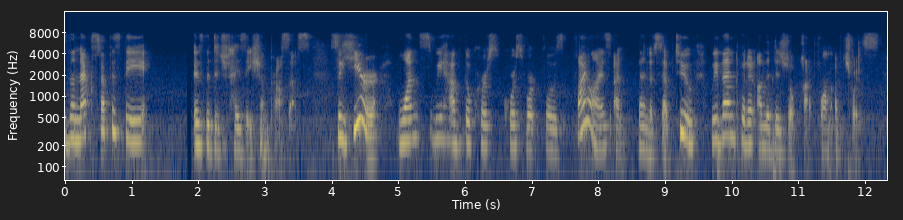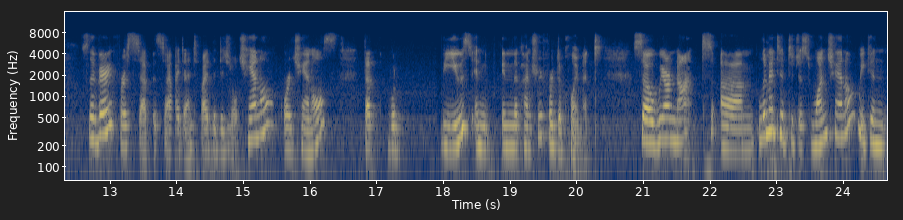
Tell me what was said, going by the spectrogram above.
So the next step is the is the digitization process. So here, once we have the course, course workflows finalized at the end of step two, we then put it on the digital platform of choice. So the very first step is to identify the digital channel or channels that would be used in, in the country for deployment. So we are not um, limited to just one channel. We can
